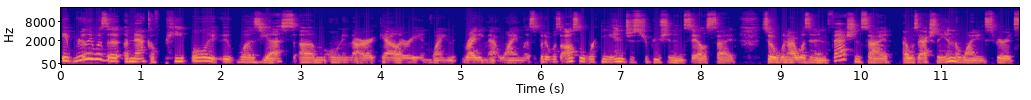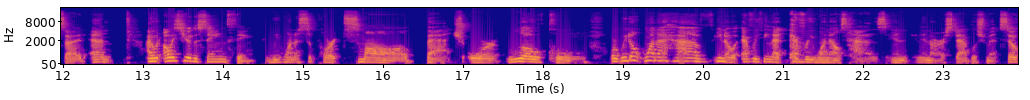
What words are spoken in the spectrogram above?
it really was a, a knack of people. It, it was yes, um, owning the art gallery and wine, writing that wine list, but it was also working in distribution and sales side. So when I wasn't in fashion side, I was actually in the wine and spirits side, and I would always hear the same thing. We want to support small batch or local, or we don't want to have, you know, everything that everyone else has in, in our establishment. So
